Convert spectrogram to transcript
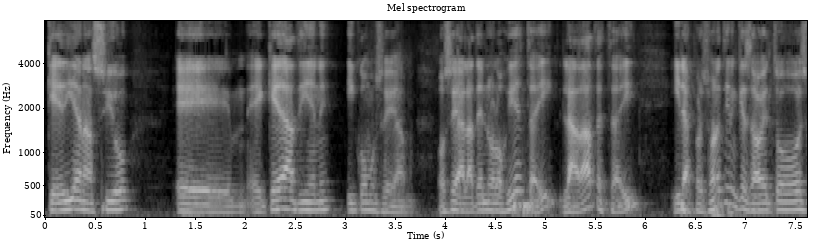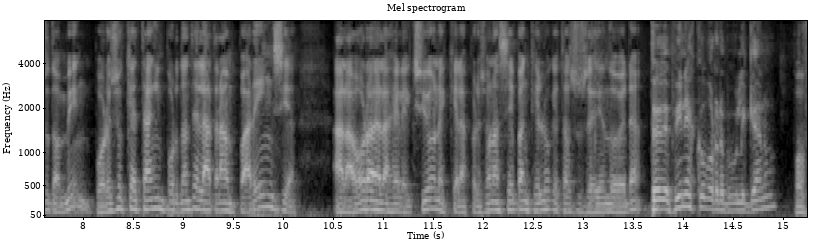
qué día nació, eh, eh, qué edad tiene y cómo se llama. O sea, la tecnología está ahí, la data está ahí y las personas tienen que saber todo eso también. Por eso es que es tan importante la transparencia a la hora de las elecciones, que las personas sepan qué es lo que está sucediendo, ¿verdad? ¿Te defines como republicano? Por,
